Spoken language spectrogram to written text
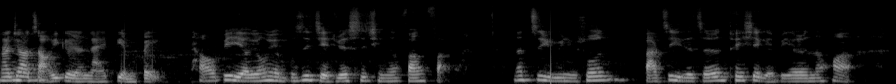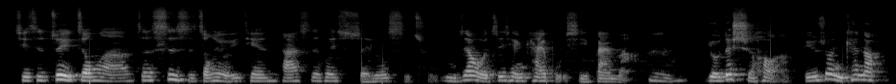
那就要找一个人来垫背。逃避啊，永远不是解决事情的方法。那至于你说把自己的责任推卸给别人的话，其实最终啊，这事实总有一天它是会水落石出。你知道我之前开补习班嘛？嗯，有的时候啊，比如说你看到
